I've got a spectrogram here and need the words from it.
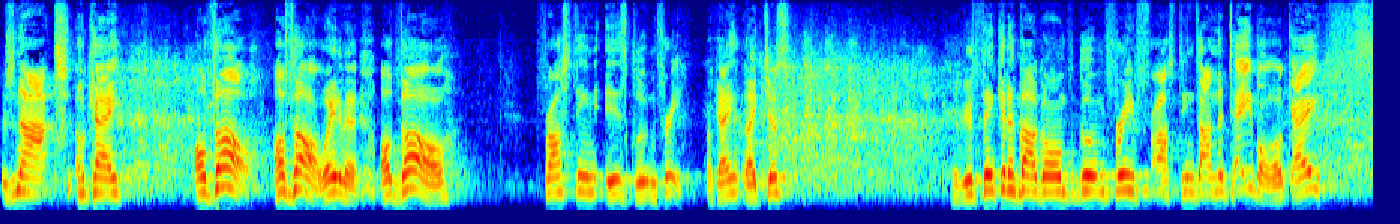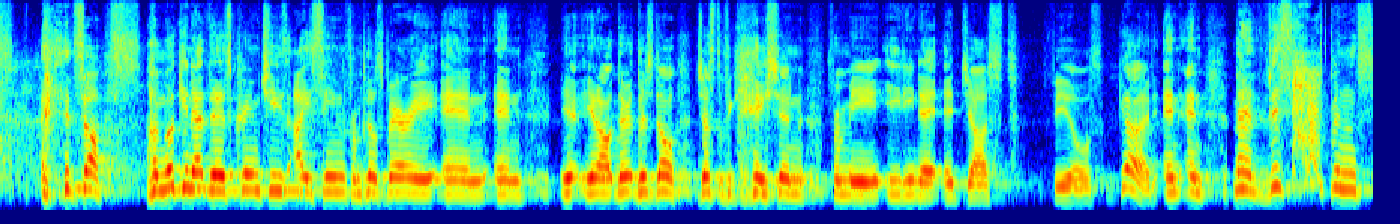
There's not, okay? although, although, wait a minute, although frosting is gluten free okay? Like just, if you're thinking about going gluten free, frosting's on the table, okay? And so I'm looking at this cream cheese icing from Pillsbury, and, and you know, there, there's no justification for me eating it. It just feels good. And, and man, this happens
